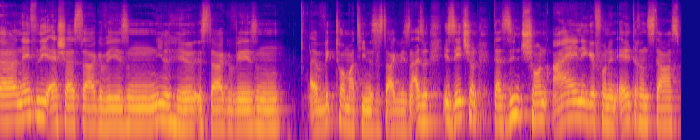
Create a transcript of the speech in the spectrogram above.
Äh, Nathan Lee Asher ist da gewesen, Neil Hill ist da gewesen. Äh, Victor Martinez ist da gewesen. Also ihr seht schon, da sind schon einige von den älteren Stars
